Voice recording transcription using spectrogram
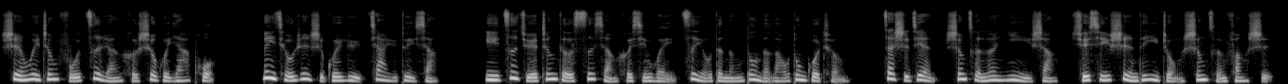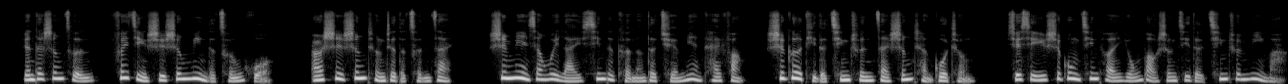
是人为征服自然和社会压迫，力求认识规律、驾驭对象，以自觉征得思想和行为自由的能动的劳动过程。在实践生存论意义上，学习是人的一种生存方式。人的生存非仅是生命的存活，而是生成者的存在，是面向未来新的可能的全面开放，是个体的青春在生产过程。学习是共青团永葆生机的青春密码。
